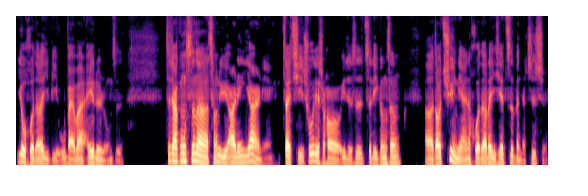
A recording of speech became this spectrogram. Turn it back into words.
又获得了一笔五百万 A 轮融资。这家公司呢，成立于二零一二年。在起初的时候，一直是自力更生，呃，到去年获得了一些资本的支持，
